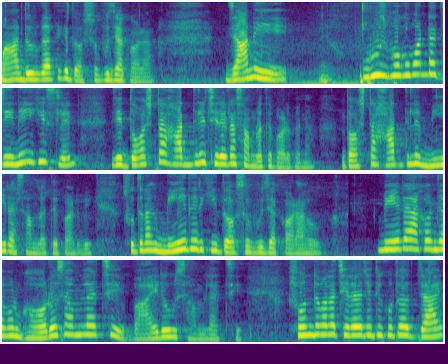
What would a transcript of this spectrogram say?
মা দুর্গা থেকে দশপূজা করা। জানে, পুরুষ ভগবানটা জেনেই গেছিলেন যে দশটা হাত দিলে ছেলেরা সামলাতে পারবে না। দশটা হাত দিলে মেয়েরা সামলাতে পারবে। সুতরাং মেয়েদের কি দশপূজা করা হোক? মেয়েরা এখন যেমন ঘরও সামলাচ্ছে, বাইরেও সামলাচ্ছে। সন্ধেবেলা ছেলেরা যদি কোথাও যায়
